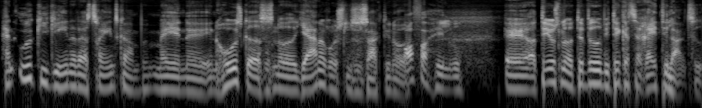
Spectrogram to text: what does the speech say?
han udgik i en af deres træningskampe med en, øh, en hovedskade, altså sådan noget hjernerystelse sagt i noget. Åh, for helvede. Øh, og det er jo sådan noget, det ved vi, det kan tage rigtig lang tid.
